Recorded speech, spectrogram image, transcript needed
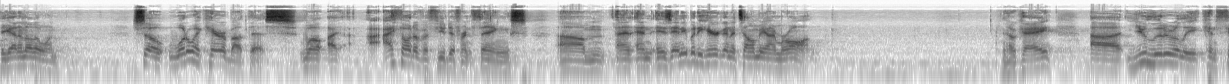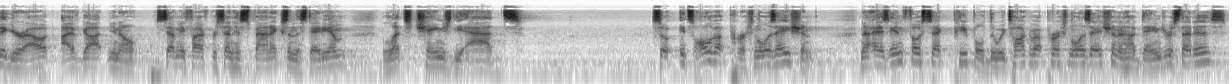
You got another one. So, what do I care about this? Well, I, I thought of a few different things. Um, and, and, is anybody here going to tell me I'm wrong? Okay? Uh, you literally can figure out I've got, you know, 75% Hispanics in the stadium. Let's change the ads. So, it's all about personalization. Now, as InfoSec people, do we talk about personalization and how dangerous that is?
